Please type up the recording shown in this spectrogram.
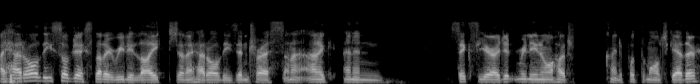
I had all these subjects that I really liked, and I had all these interests. And I, and in sixth year, I didn't really know how to kind of put them all together,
